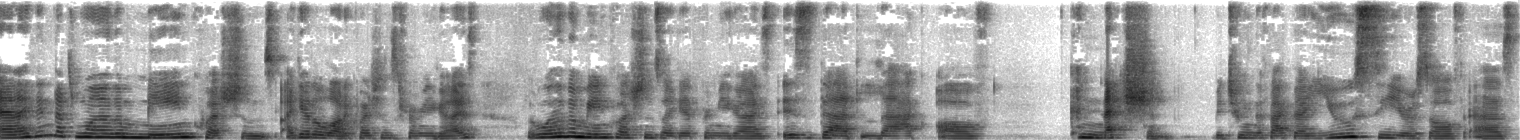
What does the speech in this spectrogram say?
And I think that's one of the main questions. I get a lot of questions from you guys, but one of the main questions I get from you guys is that lack of connection between the fact that you see yourself as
